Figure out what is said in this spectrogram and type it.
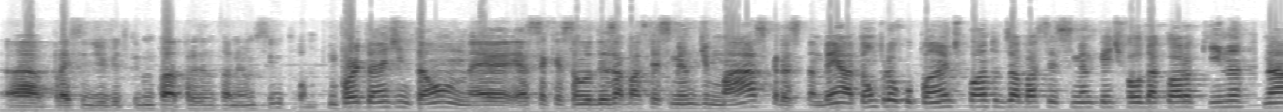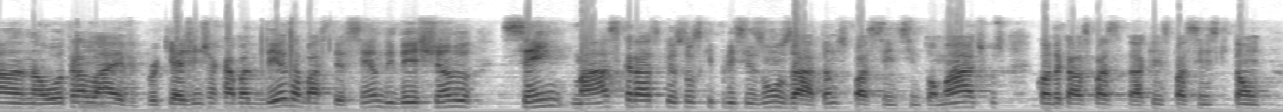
ah, para esse indivíduo que não está apresentando nenhum sintoma. Importante, então, né, essa questão do desabastecimento de máscaras também é tão preocupante quanto o desabastecimento que a gente falou da cloroquina na, na outra Sim. live, porque a gente acaba desabastecendo e deixando sem máscara as pessoas que precisam usar, tanto os pacientes sintomáticos quanto aquelas, aqueles pacientes que estão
